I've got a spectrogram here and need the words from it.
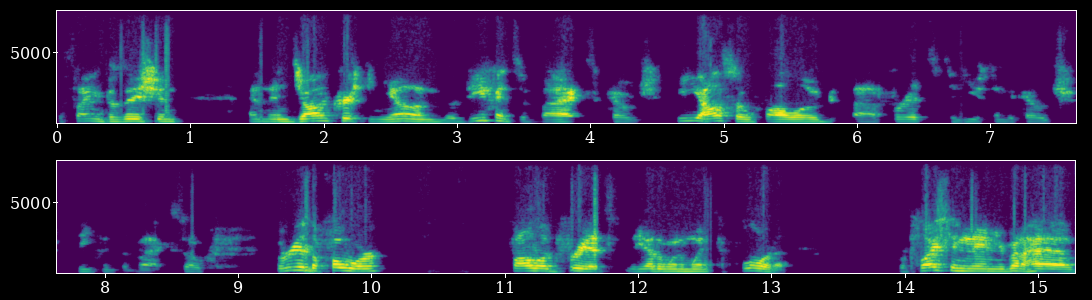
the same position. And then John Christian Young, the defensive backs coach, he also followed uh, Fritz to Houston to coach defensive backs. So three of the four followed Fritz. The other one went to Florida. Replacing them, you're going to have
